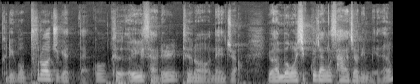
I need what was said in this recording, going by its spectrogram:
그리고 풀어주겠다고 그 의사를 드러내죠. 요한복음 19장 4절입니다.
